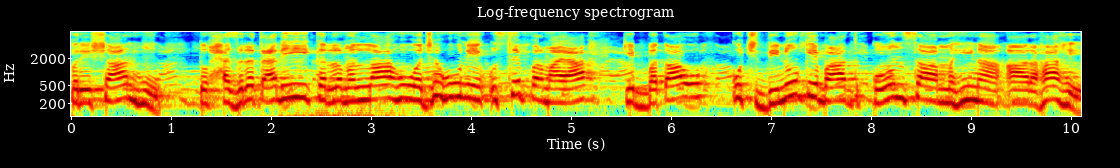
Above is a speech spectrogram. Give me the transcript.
परेशान हूँ। तो हज़रत अली करमल्लाहु वजहू ने उससे फरमाया कि बताओ, कुछ दिनों के बाद कौन सा महीना आ रहा है?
